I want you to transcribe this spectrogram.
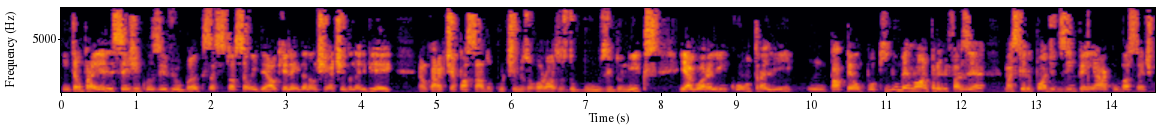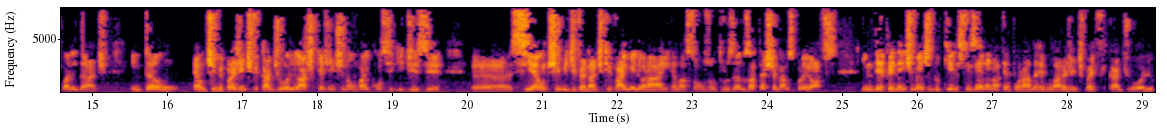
então para ele seja inclusive o Bucks a situação ideal que ele ainda não tinha tido na NBA. É um cara que tinha passado por times horrorosos do Bulls e do Knicks e agora ele encontra ali um papel um pouquinho menor para ele fazer, mas que ele pode desempenhar com bastante qualidade. Então é um time para a gente ficar de olho. Acho que a gente não vai conseguir dizer uh, se é um time de verdade que vai melhorar em relação aos outros anos até chegar nos playoffs. Independentemente do que eles fizerem na temporada regular, a gente vai ficar de olho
